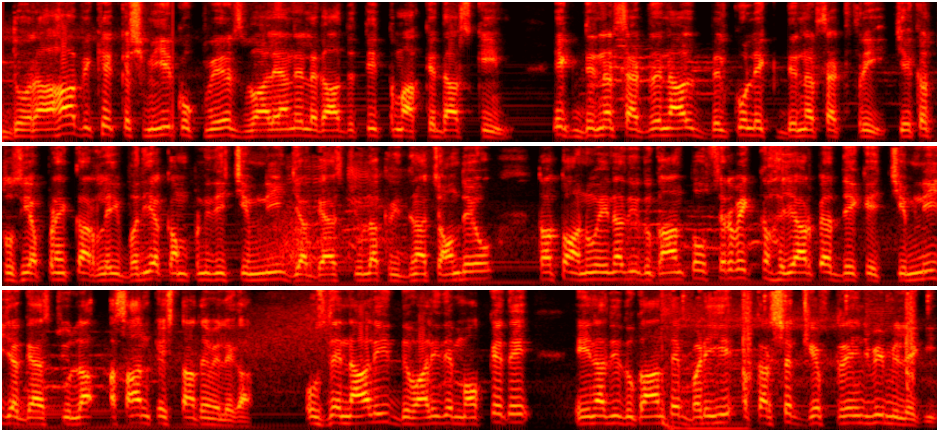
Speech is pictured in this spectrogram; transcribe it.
ਦੋਰਾਹਾ ਵਿਖੇ ਕਸ਼ਮੀਰ ਕੁਕਵੇਅਰਸ ਵਾਲਿਆਂ ਨੇ ਲਗਾ ਦਿੱਤੀ ਧਮਾਕੇਦਾਰ ਸਕੀਮ। ਇੱਕ ਡਿਨਰ ਸੈੱਟ ਦੇ ਨਾਲ ਬਿਲਕੁਲ ਇੱਕ ਡਿਨਰ ਸੈੱਟ ਫ੍ਰੀ। ਜੇਕਰ ਤੁਸੀਂ ਆਪਣੇ ਘਰ ਲਈ ਵਧੀਆ ਕੰਪਨੀ ਦੀ ਚਿਮਨੀ ਜਾਂ ਗੈਸ ਚੁੱਲ੍ਹਾ ਖਰੀਦਣਾ ਚਾਹੁੰਦੇ ਹੋ, ਤਾਂ ਤੁਹਾਨੂੰ ਇਹਨਾਂ ਦੀ ਦੁਕਾਨ ਤੋਂ ਸਿਰਫ 1000 ਰੁਪਏ ਦੇ ਕੇ ਚਿਮਨੀ ਜਾਂ ਗੈਸ ਚੁੱਲ੍ਹਾ ਆਸਾਨ ਕਿਸ਼ਤਾਂ ਤੇ ਮਿਲੇਗਾ। ਉਸ ਦੇ ਨਾਲ ਹੀ ਦੀਵਾਲੀ ਦੇ ਮੌਕੇ ਤੇ ਇਹਨਾਂ ਦੀ ਦੁਕਾਨ ਤੇ ਬੜੀ ਹੀ ਆਕਰਸ਼ਕ ਗਿਫਟ ਰੇਂਜ ਵੀ ਮਿਲੇਗੀ।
